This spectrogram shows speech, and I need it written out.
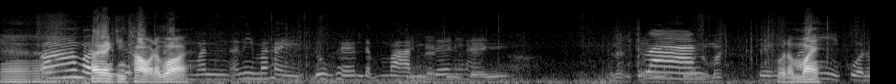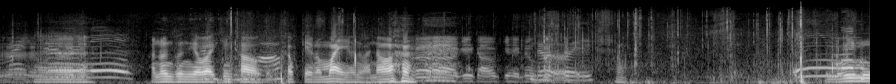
เออป้าพากันกินข้าวแล้วบ่มันอันนี้มาให้ลูกแทนแต่บานกินได้กินนี่แกฮะงนั่นแกงหวานขวดหน่อไม้ขวดน้ำไม้ขวดน้ำไม้เอออันนั้นเพิ่นก็ว่ากินข้าวกับแกงหน่อไม้เพิ่นว่าเนาะเออกินข้าวแกงหน่อเลไม้ยมีหมู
